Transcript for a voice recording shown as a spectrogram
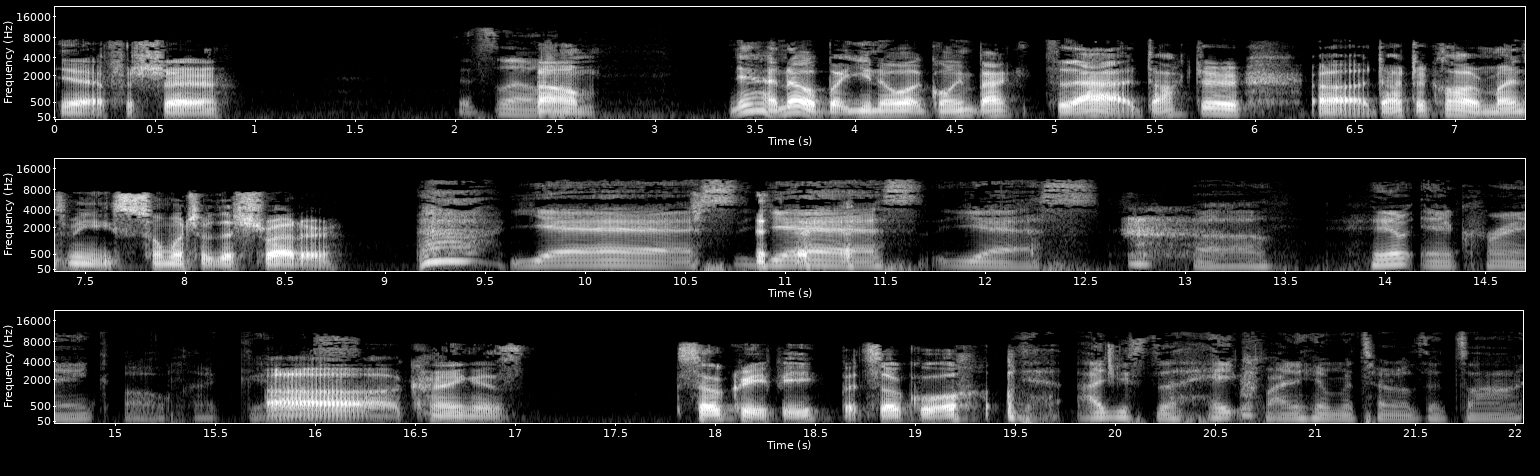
yeah, for sure. So Um, yeah, no, but you know what? Going back to that, Doctor uh, Doctor Claw reminds me so much of the Shredder. yes, yes, yes. Uh, him and Krang. Oh my goodness. Uh, Krang is so creepy, but so cool. I used to hate fighting him in Turtles in Time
